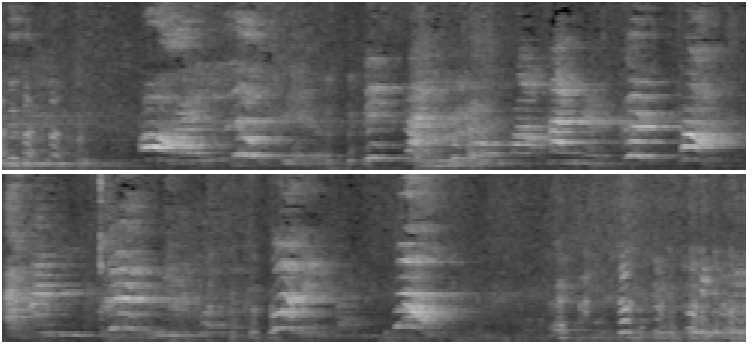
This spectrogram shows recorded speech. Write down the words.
Oh, I love him. This about having a good time.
